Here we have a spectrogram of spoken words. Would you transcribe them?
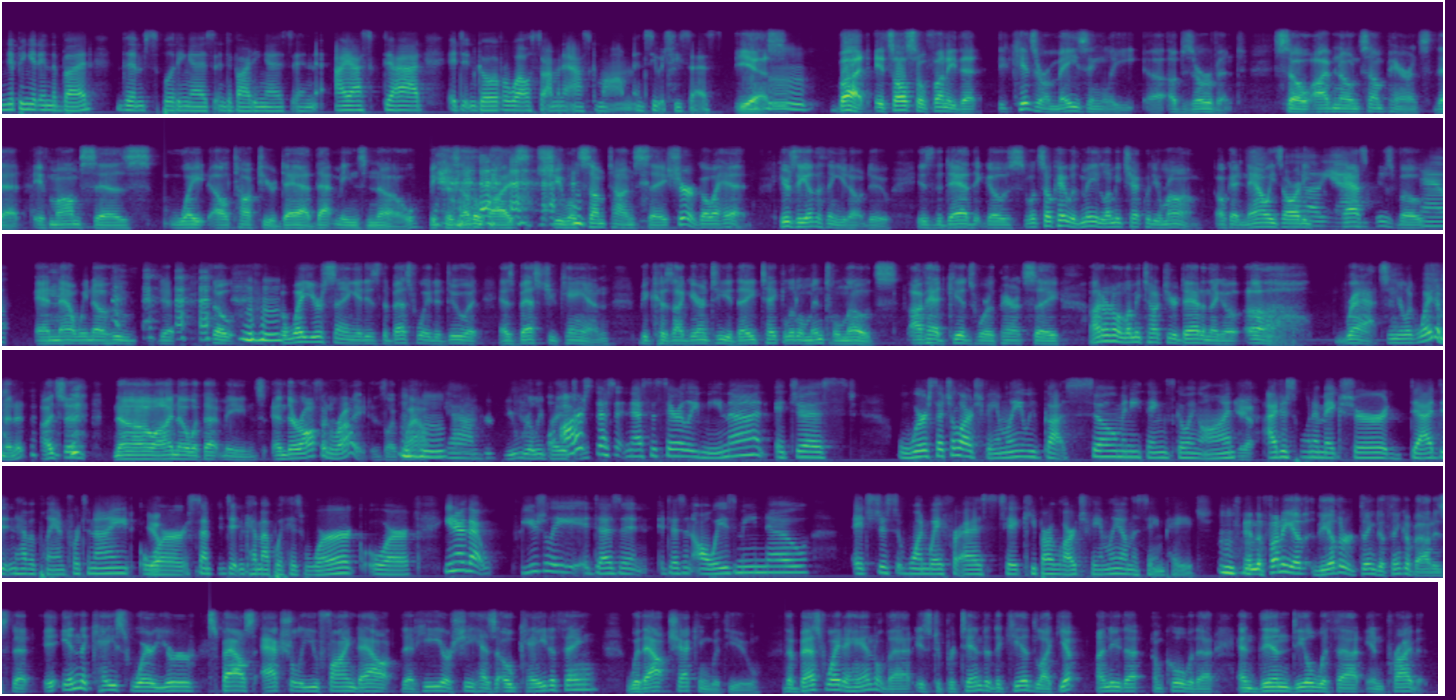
nipping it in the bud, them splitting us and dividing us. And I asked dad, it didn't go over well, so I'm going to ask mom and see what she says. Yes. Mm-hmm. But it's also funny that the kids are amazingly uh, observant. So I've known some parents that if mom says, wait, I'll talk to your dad, that means no, because otherwise she will sometimes say, sure, go ahead. Here's the other thing you don't do is the dad that goes, "What's well, okay with me? Let me check with your mom." Okay, now he's already oh, yeah. cast his vote. No and now we know who did. So mm-hmm. the way you're saying it is the best way to do it as best you can because I guarantee you they take little mental notes. I've had kids where the parents say, "I don't know, let me talk to your dad," and they go, "Oh, rats," and you're like, "Wait a minute." I said, "No, I know what that means," and they're often right. It's like, "Wow, mm-hmm. yeah, you really pay." Well, ours doesn't necessarily mean that. It just we're such a large family. We've got so many things going on. Yeah. I just want to make sure dad didn't have a plan for tonight or yep. something didn't come up with his work or you know that usually it doesn't it doesn't always mean no. It's just one way for us to keep our large family on the same page. Mm-hmm. And the funny the other thing to think about is that in the case where your spouse actually you find out that he or she has okayed a thing without checking with you, the best way to handle that is to pretend to the kid like yep i knew that. I'm cool with that and then deal with that in private.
